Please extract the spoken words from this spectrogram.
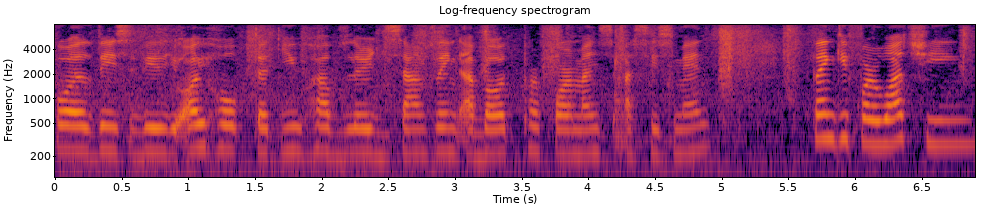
for this video. I hope that you have learned something about performance assessment. Thank you for watching.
